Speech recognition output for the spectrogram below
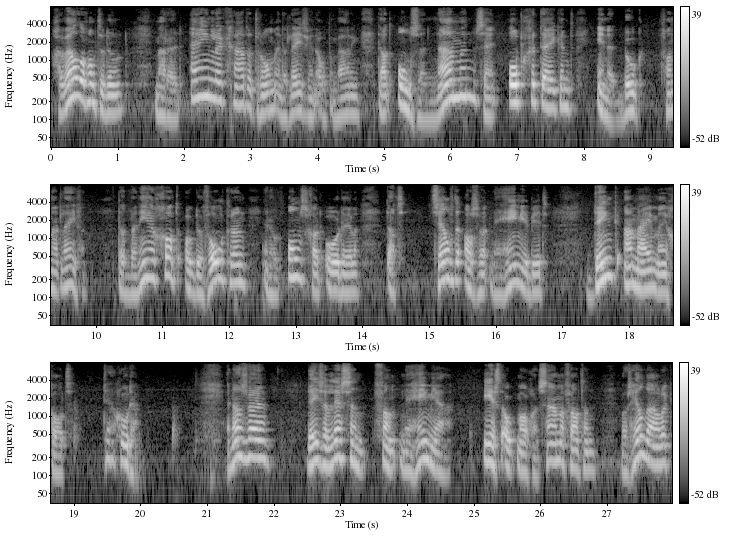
geweldig om te doen, maar uiteindelijk gaat het erom, en dat lezen we in de openbaring, dat onze namen zijn opgetekend in het boek van het leven. Dat wanneer God ook de volkeren en ook ons gaat oordelen, dat hetzelfde als wat Nehemia bidt, denk aan mij, mijn God, ten goede. En als we deze lessen van Nehemia eerst ook mogen samenvatten, was heel duidelijk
